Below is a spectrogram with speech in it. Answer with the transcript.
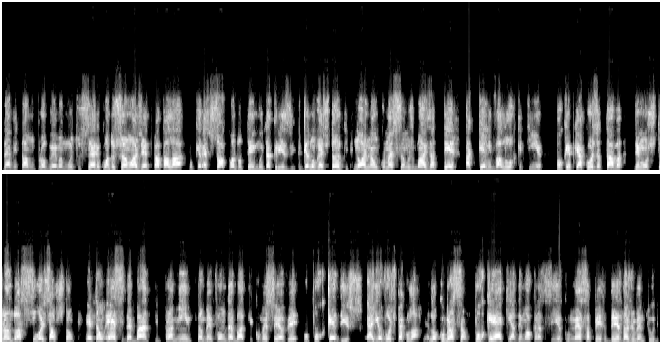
deve estar um problema muito sério quando chamam a gente para falar, porque é só quando tem muita crise. Porque no restante, nós não começamos mais a ter aquele valor que tinha. Por quê? Porque a coisa estava demonstrando a sua exaustão. Então, esse debate, para mim, também foi um debate que comecei a ver o porquê disso. Aí eu vou especular, é locubração. Por que é que a democracia começa a perder na juventude?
